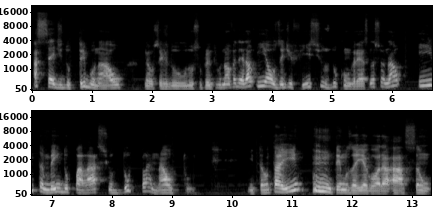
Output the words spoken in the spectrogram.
à sede do tribunal, né, ou seja, do, do Supremo Tribunal Federal, e aos edifícios do Congresso Nacional e também do Palácio do Planalto. Então tá aí, temos aí agora a ação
